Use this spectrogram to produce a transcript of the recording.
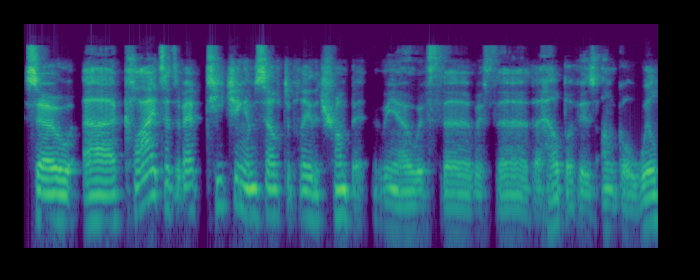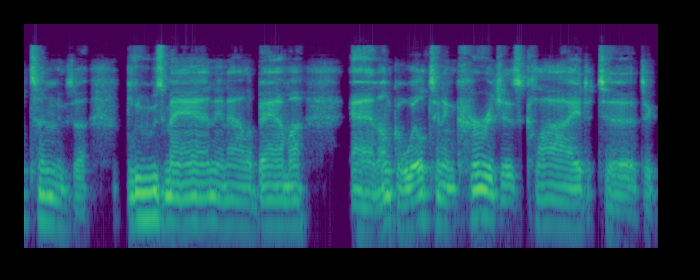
So uh, Clyde sets about teaching himself to play the trumpet. You know, with the with the the help of his uncle Wilton, who's a blues man in Alabama and Uncle Wilton encourages Clyde to, to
